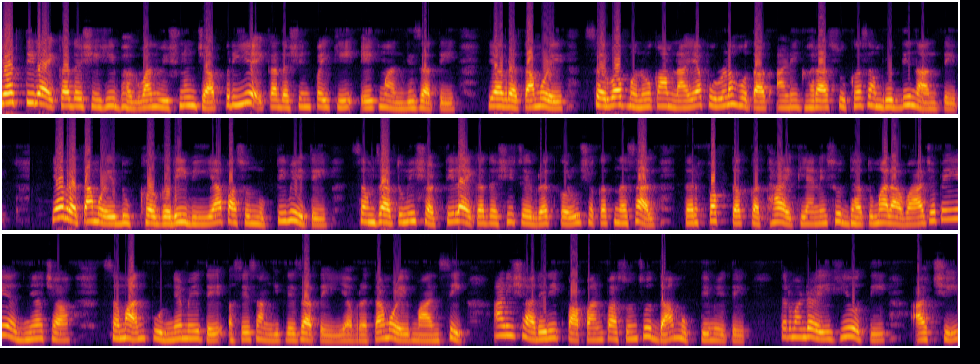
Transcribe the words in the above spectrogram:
षटतिला एकादशी ही भगवान विष्णूंच्या प्रिय एकादशींपैकी एक मानली जाते. या व्रतामुळे सर्व मनोकामना या पूर्ण होतात आणि घरात सुख समृद्धी नांदते. या व्रतामुळे दुःख गरिबी यापासून मुक्ती मिळते. समजा तुम्ही षटतिला एकादशीचे व्रत करू शकत नसाल तर फक्त कथा ऐकल्याने सुद्धा तुम्हाला वाजपेयी यज्ञाच्या समान पुण्य मिळते असे सांगितले जाते. या व्रतामुळे मानसिक आणि शारीरिक पापांपासून सुद्धा मुक्ती मिळते. तर मंडळी ही होती आजची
